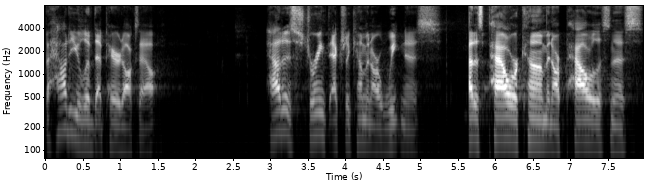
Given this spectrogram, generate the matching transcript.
But how do you live that paradox out? How does strength actually come in our weakness? How does power come in our powerlessness?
